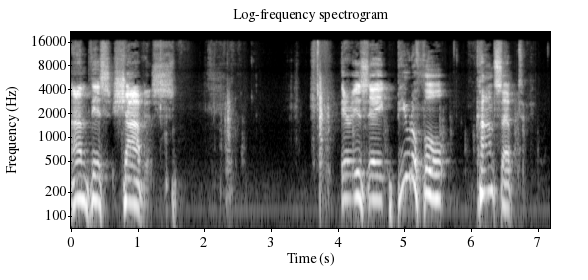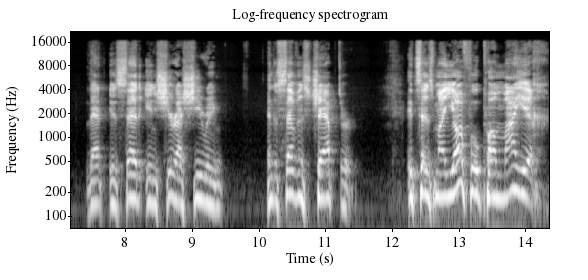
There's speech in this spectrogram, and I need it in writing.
on this Shabbos. There is a beautiful concept that is said in Shir Hashirim in the seventh chapter. It says, Mayafu pamayich,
